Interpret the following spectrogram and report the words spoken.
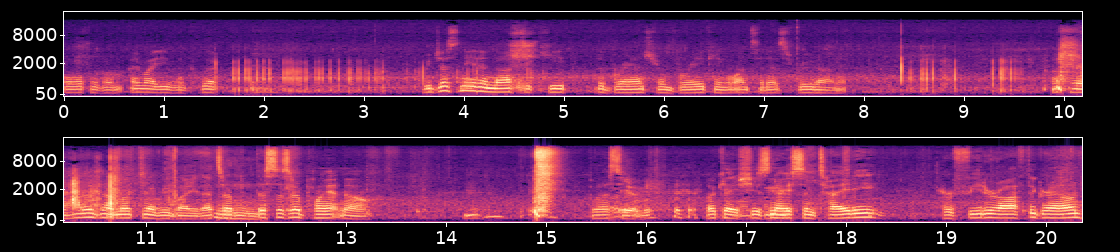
both of them, I might even clip. We just need enough to keep the branch from breaking once it has fruit on it. Okay, how does that look to everybody? That's our. This is our plant now. Bless you. Okay, she's nice and tidy. Her feet are off the ground.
